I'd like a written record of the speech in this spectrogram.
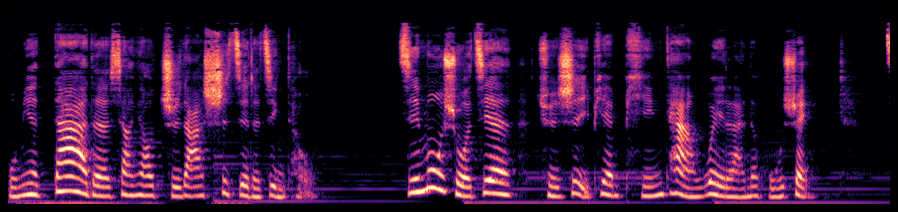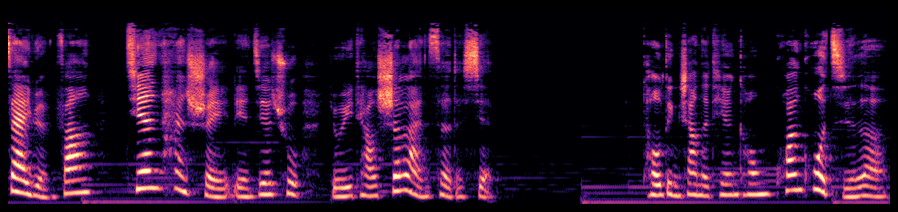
湖面大得像要直达世界的尽头。极目所见，全是一片平坦蔚蓝的湖水。在远方，天和水连接处有一条深蓝色的线。头顶上的天空宽阔极了。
